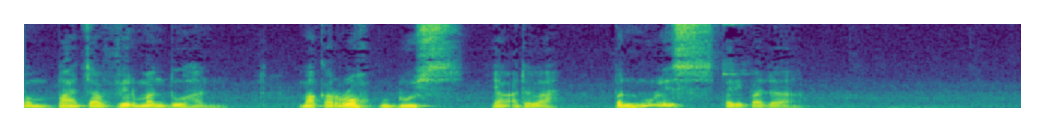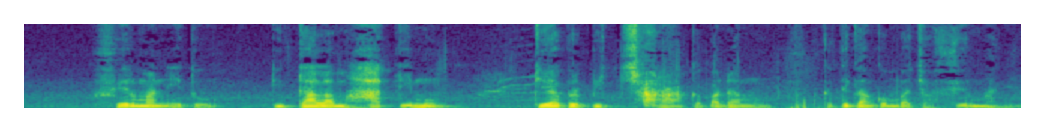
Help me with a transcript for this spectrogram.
membaca firman Tuhan, maka Roh Kudus yang adalah penulis daripada firman itu di dalam hatimu dia berbicara kepadamu ketika engkau membaca firman-Nya.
